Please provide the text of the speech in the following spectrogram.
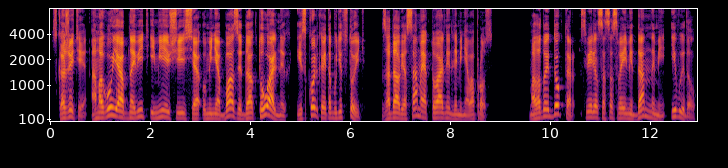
Скажите, а могу я обновить имеющиеся у меня базы до актуальных, и сколько это будет стоить? Задал я самый актуальный для меня вопрос. Молодой доктор сверился со своими данными и выдал.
